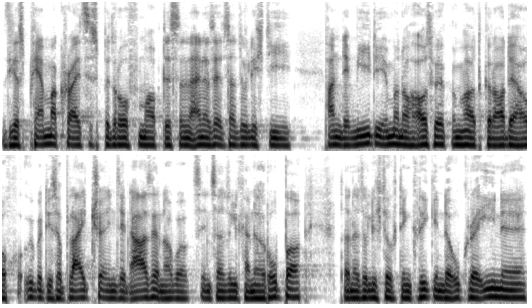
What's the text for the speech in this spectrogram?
dass ich das Perma-Crisis betroffen habe. Das ist einerseits natürlich die Pandemie, die immer noch Auswirkungen hat, gerade auch über die Supply Chains in Asien, aber sind es natürlich in Europa. Dann natürlich durch den Krieg in der Ukraine,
